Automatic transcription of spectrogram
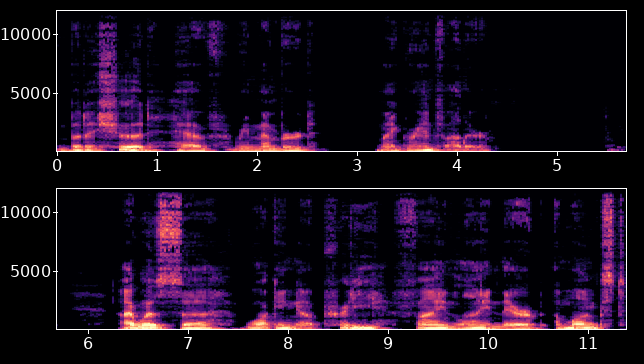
but I should have remembered my grandfather. I was uh, walking a pretty fine line there amongst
